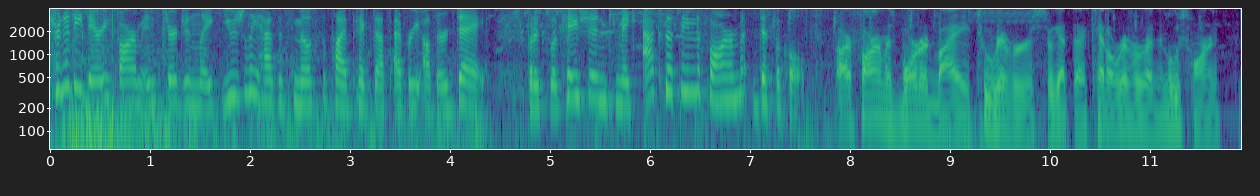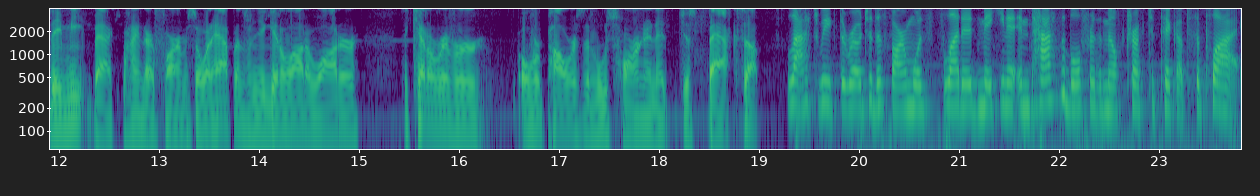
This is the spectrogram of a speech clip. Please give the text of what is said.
Trinity Dairy Farm in Sturgeon Lake usually has its milk supply picked up every other day, but its location can make accessing the farm difficult. Our farm is bordered by two rivers. We got the Kettle River and the Moosehorn. They meet back behind our farm. So what happens when you get a lot of water, the Kettle River overpowers the Moosehorn and it just backs up. Last week, the road to the farm was flooded, making it impassable for the milk truck to pick up supply.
